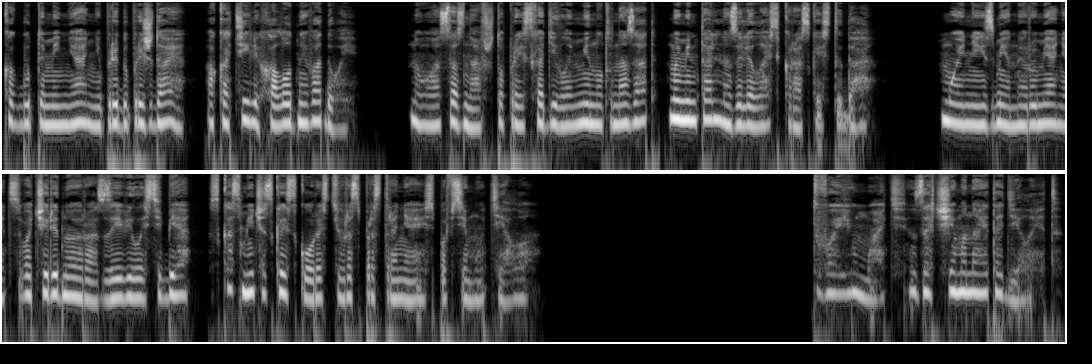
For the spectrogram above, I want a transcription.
как будто меня, не предупреждая, окатили холодной водой. Но, осознав, что происходило минуту назад, моментально залилась краской стыда. Мой неизменный румянец в очередной раз заявил о себе с космической скоростью распространяясь по всему телу. Твою мать, зачем она это делает?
